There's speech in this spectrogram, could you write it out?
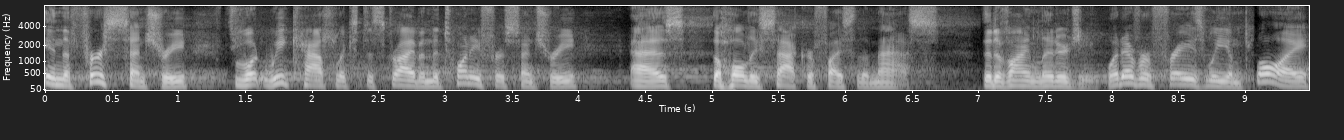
in the first century for what we Catholics describe in the 21st century as the holy sacrifice of the Mass, the divine liturgy, whatever phrase we employ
